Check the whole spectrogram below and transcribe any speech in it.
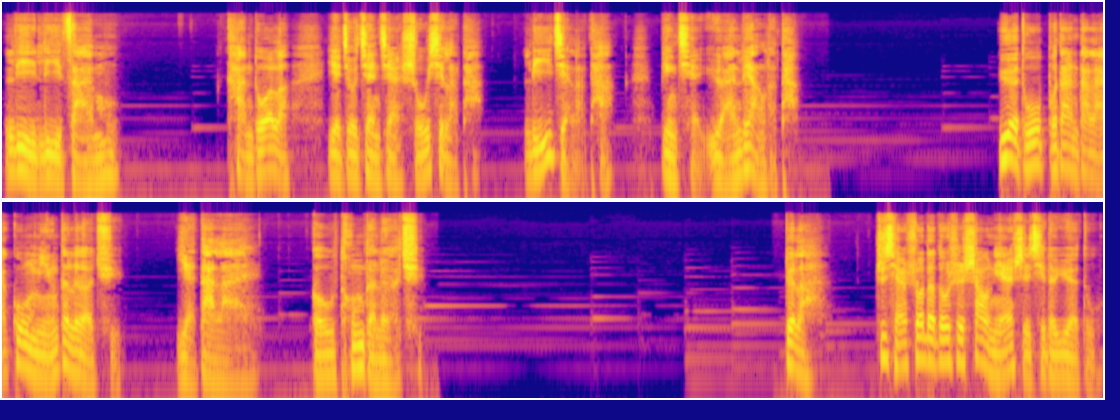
历历在目。看多了，也就渐渐熟悉了他，理解了他，并且原谅了他。阅读不但带来共鸣的乐趣，也带来沟通的乐趣。对了，之前说的都是少年时期的阅读，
